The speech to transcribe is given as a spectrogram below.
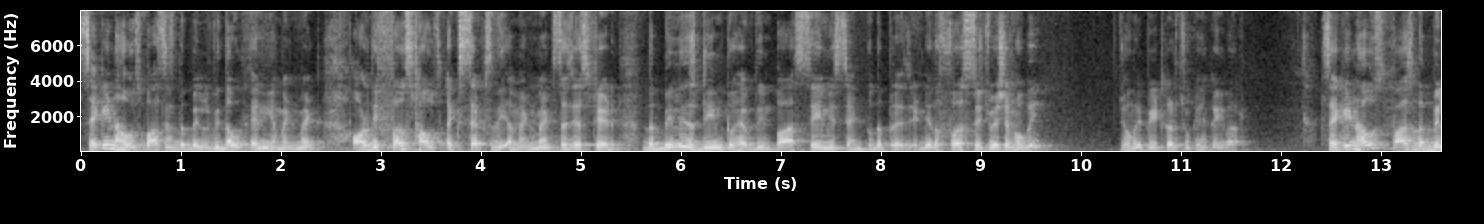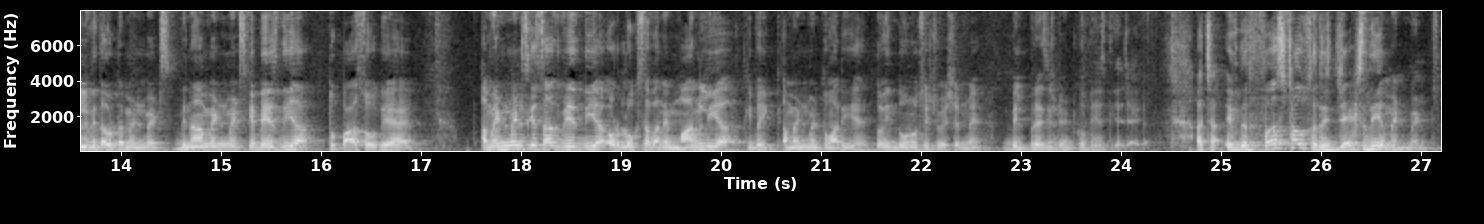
second house pass is the bill without any amendment और the first house accept the amendment suggested the bill is deem to have the pass same is send to the president ये तो फ़र्स्ट सिचुएशन हो गई, जो हम रिपीट कर चुके हैं कई बार। Second house pass the bill without amendments बिना अमेंडमेंट्स के भेज दिया तो पास हो गया है। अमेंडमेंट्स के साथ भेज दिया, और लोकसभा ने मान लिया कि भाई अमेंडमेंट तुम्हारी है तो इन दोनों सिचुएशन में बिल प्रेसिडेंट को भेज दिया जाएगा। अच्छा if the first house rejects the amendments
